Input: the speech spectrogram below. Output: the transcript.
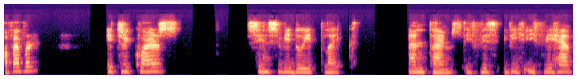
However, it requires, since we do it like n times, if we, if we have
